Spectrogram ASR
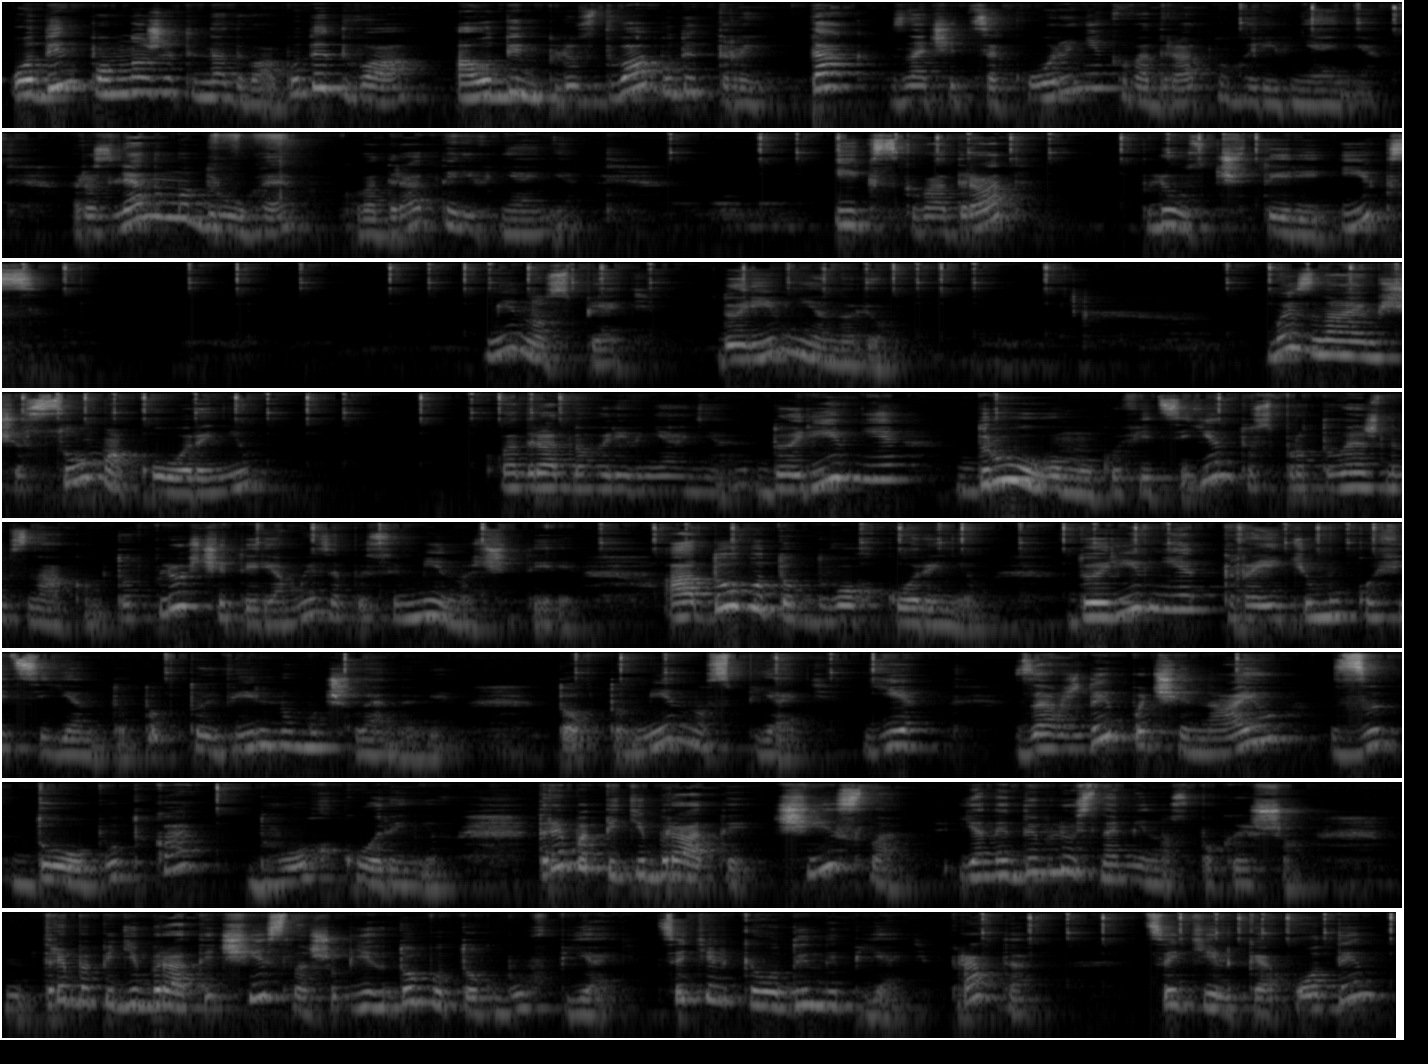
1 помножити на 2 буде 2, а 1 плюс 2 буде 3. Так, значить, це корені квадратного рівняння. Розглянемо друге квадратне рівняння. х квадрат плюс 4х мінус 5 дорівнює 0. Ми знаємо, що сума коренів квадратного рівняння дорівнює другому коефіцієнту з протилежним знаком. Тут плюс 4, а ми записуємо мінус 4. А добуток двох коренів дорівнює третьому коефіцієнту, тобто вільному членові. Тобто мінус 5 є. Завжди починаю з добутка двох коренів. Треба підібрати числа, я не дивлюсь на мінус поки що. Треба підібрати числа, щоб їх добуток був 5. Це тільки 1 і 5, правда? Це тільки 1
